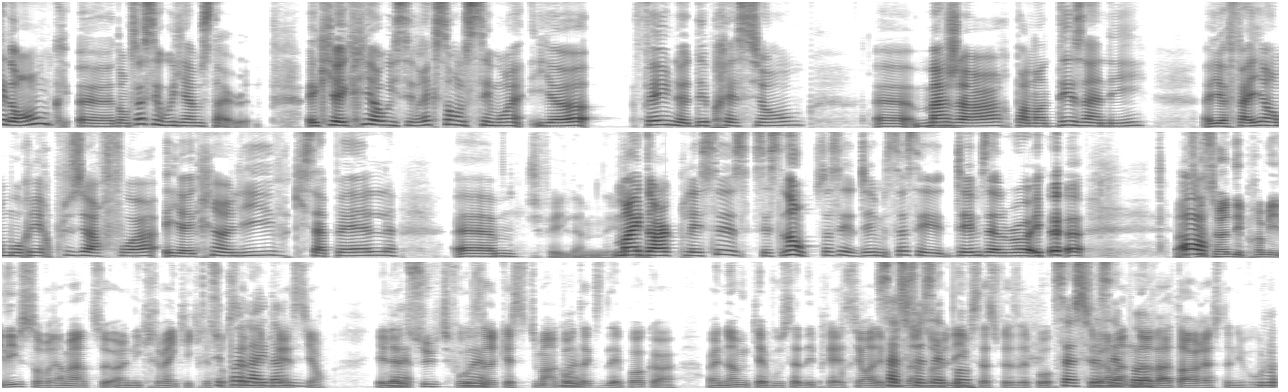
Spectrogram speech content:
donc, donc ça, c'est William Styron. Et qui a écrit, ah oui, c'est vrai que ça, on le sait moins. Il a fait une dépression majeure pendant des années. Euh, il a failli en mourir plusieurs fois. Et il a écrit un livre qui s'appelle euh, J'ai failli l'amener. My Dark Places. C'est, non, ça, c'est James, ça, c'est James Elroy. En tout cas, Ah! c'est un des premiers livres sur vraiment un écrivain qui écrit C'est sur sa dépression. Et là-dessus, il faut Ouais. dire que si tu mets en contexte de l'époque, un, un homme qui avoue sa dépression à l'époque dans un pas. livre, ça se faisait pas. Ça se C'est faisait vraiment pas. novateur à ce niveau-là.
